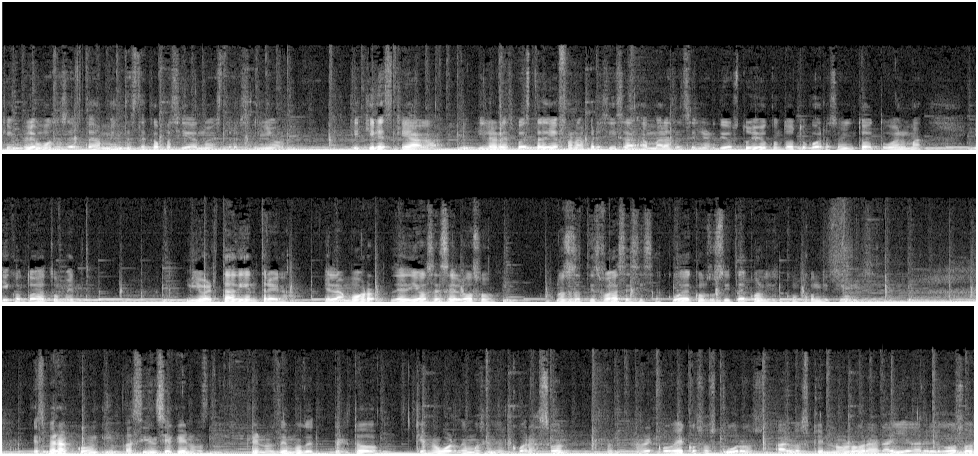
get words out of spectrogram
que empleemos acertadamente esta capacidad nuestra, Señor. ¿Qué quieres que haga? Y la respuesta diáfana precisa, amarás al Señor Dios tuyo con todo tu corazón y toda tu alma y con toda tu mente. Libertad y entrega. El amor de Dios es celoso, no se satisface si sacude con su cita con, condiciones. Espera con impaciencia que nos, que nos demos del todo, que no guardemos en el corazón recovecos oscuros, a los que no logrará llegar el gozo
